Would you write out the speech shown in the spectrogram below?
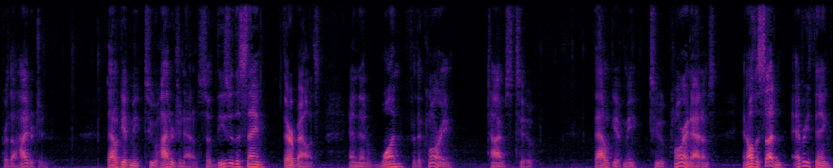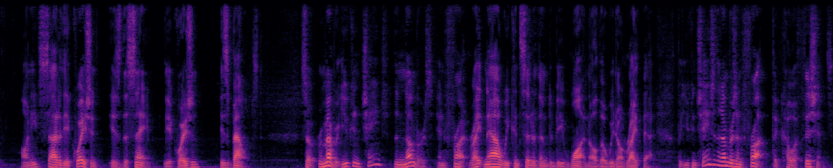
for the hydrogen. That'll give me two hydrogen atoms. So these are the same, they're balanced. And then 1 for the chlorine times 2. That'll give me two chlorine atoms. And all of a sudden, everything on each side of the equation is the same. The equation is balanced. So remember, you can change the numbers in front. Right now, we consider them to be 1, although we don't write that. But you can change the numbers in front, the coefficients.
